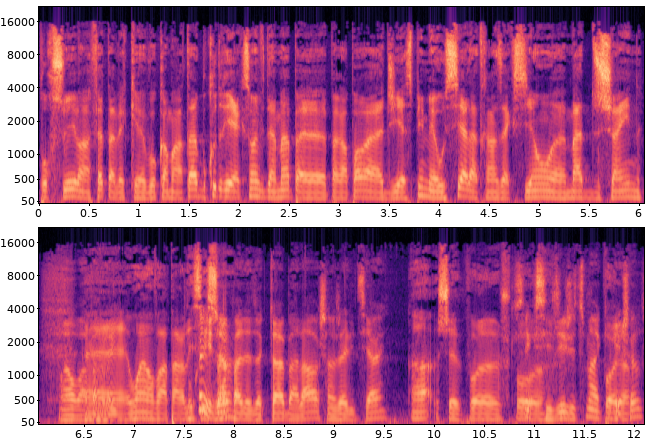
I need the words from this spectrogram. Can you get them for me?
poursuivre en fait avec euh, vos commentaires. Beaucoup de réactions évidemment par, rapport à GSP, mais aussi à la transaction euh, Matt Duchesne. Ouais, on va en parler. Euh, ouais, on va en parler, c'est ça. parle de Docteur Ballard, changer à litière. Ah, je sais pas. Je sais pas. C'est que j'ai-tu manqué quelque chose?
